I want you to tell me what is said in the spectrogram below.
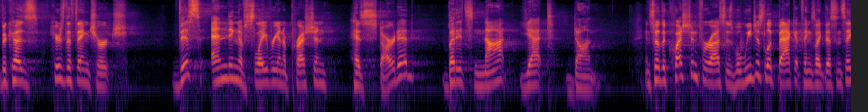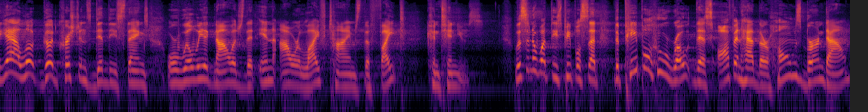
Because here's the thing, church this ending of slavery and oppression has started, but it's not yet done. And so the question for us is will we just look back at things like this and say, yeah, look, good, Christians did these things? Or will we acknowledge that in our lifetimes the fight continues? Listen to what these people said. The people who wrote this often had their homes burned down.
